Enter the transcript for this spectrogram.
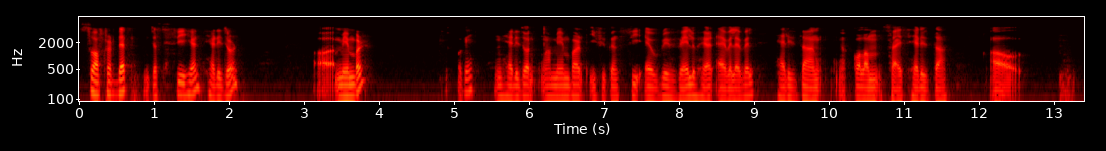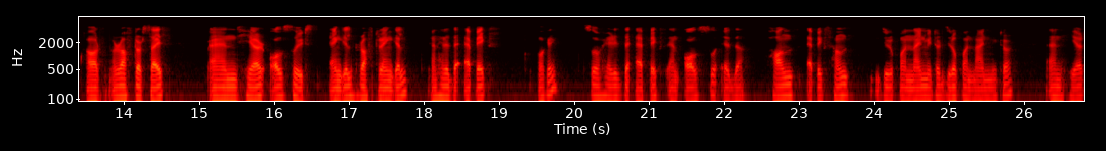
So after that just see here here is your uh, member. Okay? And here is your uh, member. If you can see every value here available here is the uh, column size here is the uh, or rafter size. And here also its angle rafter angle. And here is the apex. Okay? So here is the apex and also at the haunch apex haunch 0.9 meter 0.9 meter and here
